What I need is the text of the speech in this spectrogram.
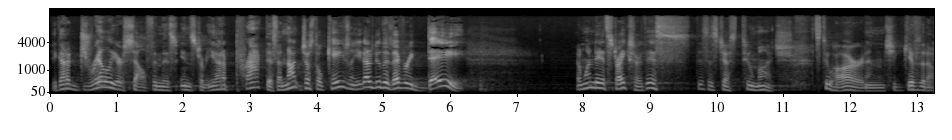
you got to drill yourself in this instrument. You got to practice and not just occasionally. You got to do this every day. And one day it strikes her this, this is just too much. It's too hard. And she gives it up.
